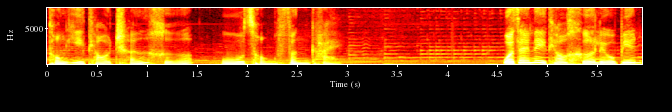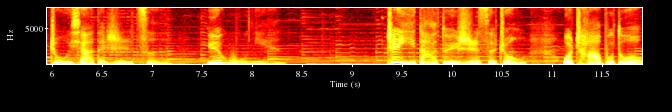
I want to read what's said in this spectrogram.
同一条陈河无从分开。我在那条河流边住下的日子约五年。这一大堆日子中，我差不多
